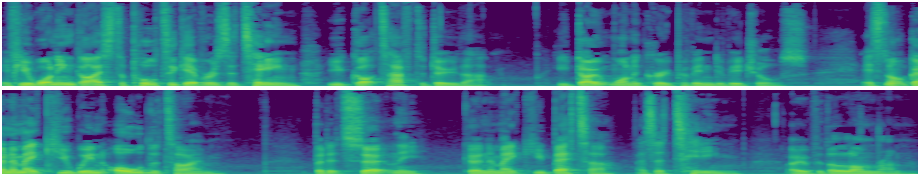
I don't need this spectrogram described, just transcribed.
If you're wanting guys to pull together as a team, you've got to have to do that. You don't want a group of individuals. It's not going to make you win all the time, but it's certainly going to make you better as a team over the long run.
